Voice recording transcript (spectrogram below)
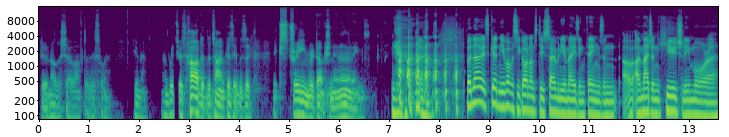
do another show after this one, you know, and which was hard at the time because it was an extreme reduction in earnings. But no, it's good, and you've obviously gone on to do so many amazing things, and I I imagine hugely more, uh,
